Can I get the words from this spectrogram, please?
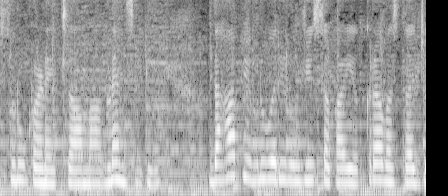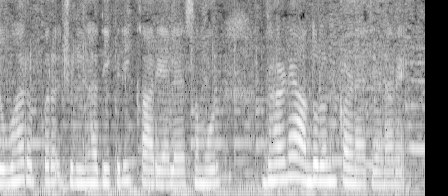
सुरू करण्याच्या मागण्यांसाठी दहा फेब्रुवारी रोजी सकाळी अकरा वाजता जव्हार अप्पर जिल्हाधिकारी कार्यालयासमोर धरणे आंदोलन करण्यात येणार आहे.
